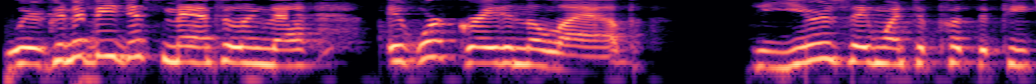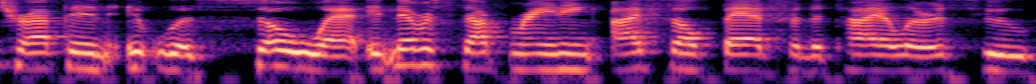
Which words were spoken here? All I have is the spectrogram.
we're going to be dismantling that. It worked great in the lab. The years they went to put the P trap in, it was so wet. It never stopped raining. I felt bad for the tilers who,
